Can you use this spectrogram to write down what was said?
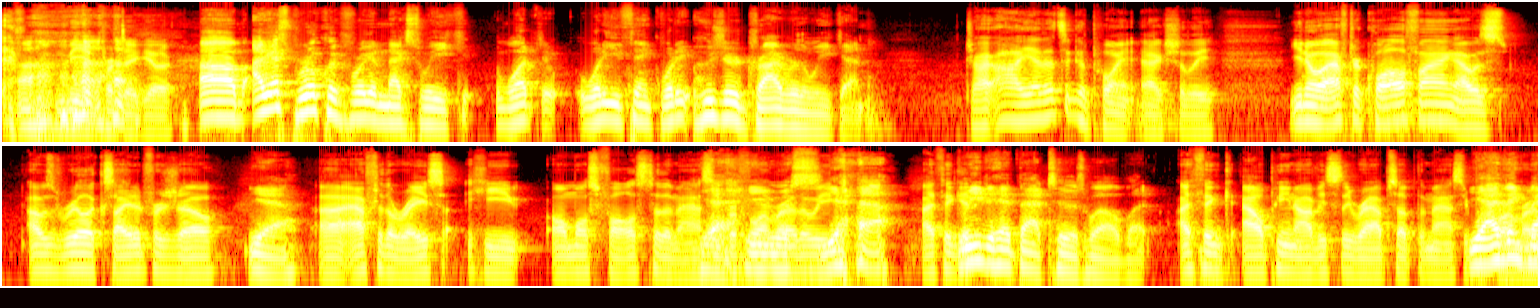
Me in particular. Um, I guess real quick before we get to next week, what what do you think? What do you, who's your driver of the weekend? Dri Oh, yeah, that's a good point. Actually, you know, after qualifying, I was I was real excited for Zhou. Yeah, Uh, after the race, he almost falls to the massive yeah, performer was- of the week. Yeah, I think we it, need to hit that too as well. But I think Alpine obviously wraps up the massive. yeah, I think the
